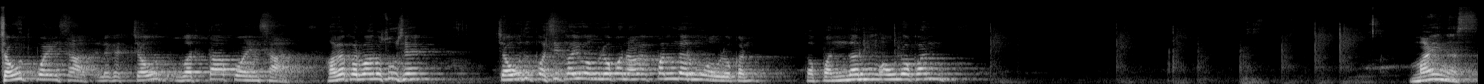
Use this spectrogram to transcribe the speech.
ચૌદ પોઈન્ટ સાત, એટલે કે ચૌદ વત્તા પોઈન્ટ સાત. હવે કરવાનું શું છે? ચૌદ પછી કયું અવલોકન આવે? પંદરમું અવલોકન. તો પંદરમું અવલોકન માઇનસ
